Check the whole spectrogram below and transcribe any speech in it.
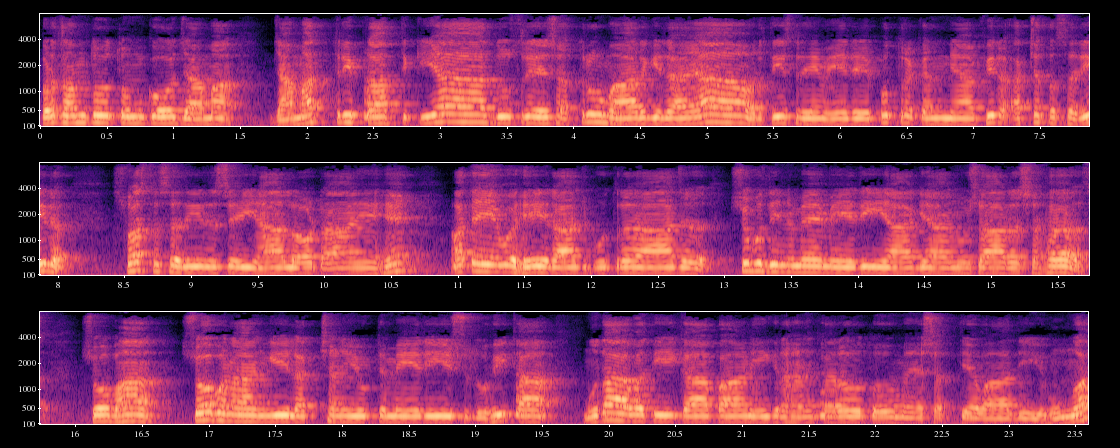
प्रथम तो तुमको जामा जामात्री प्राप्त किया, दूसरे शत्रु मार गिराया और तीसरे मेरे पुत्र कन्या फिर अचत शरीर, स्वस्थ शरीर से यहाँ लौट आए हैं। अतएव हे राजपुत्र, आज शुभ दिन में मेरी आज्ञा अनुसार सहस, शोभा, शोभनांगी लक्षण युक्त मेरी सुदुहिता, मुदावती का पाणी ग्रहण करो तो मैं सत्यवादी हूँगा।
